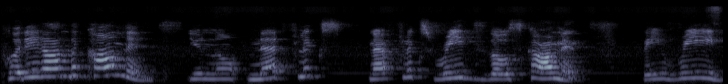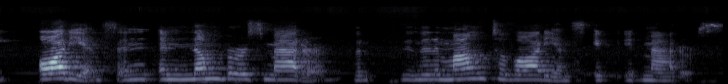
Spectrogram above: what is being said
put it on the comments. You know, Netflix Netflix reads those comments. They read audience and, and numbers matter. The, the amount of audience, it, it matters.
